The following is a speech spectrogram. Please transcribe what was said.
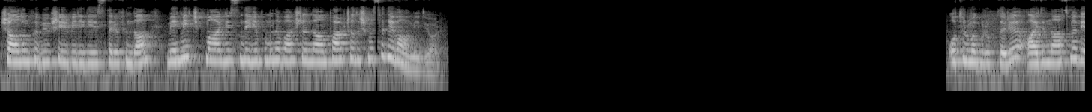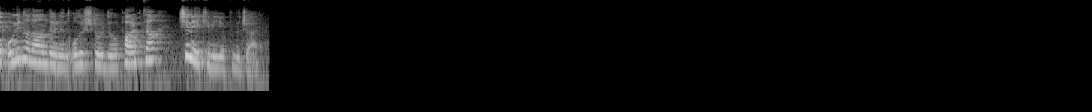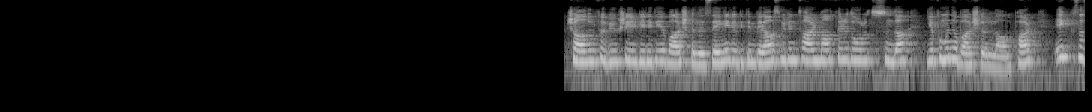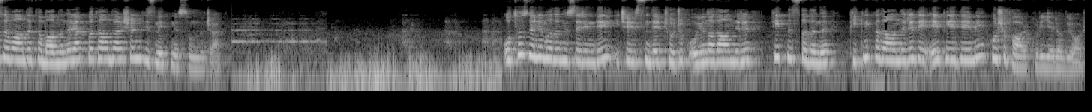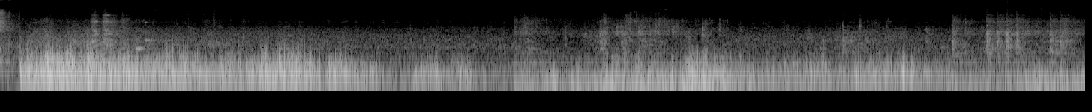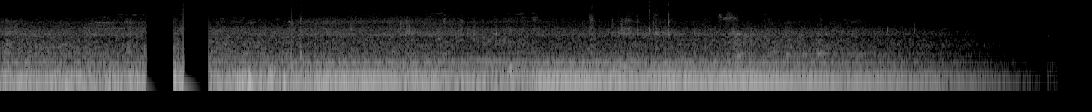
Şanlıurfa Büyükşehir Belediyesi tarafından Mehmetçik Mahallesi'nde yapımına başlanılan park çalışması devam ediyor. Oturma grupları, aydınlatma ve oyun alanlarının oluşturduğu parkta çim ekimi yapılacak. Şanlıurfa Büyükşehir Belediye Başkanı Zeynel Abidin Beyazgül'ün talimatları doğrultusunda yapımına başlanılan park en kısa zamanda tamamlanarak vatandaşların hizmetine sunulacak. 30 dönem alan üzerinde içerisinde çocuk oyun alanları, fitness alanı, piknik alanları ve EPDM koşu parkuru yer alıyor.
